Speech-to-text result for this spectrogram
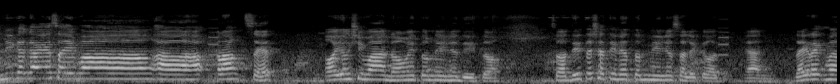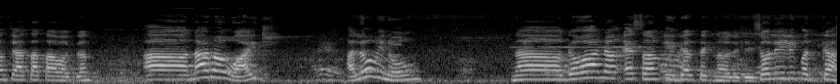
Hindi kagaya sa ibang ah, crankset o yung Shimano, may tornilyo dito. So, dito siya tinatornilyo sa likod. Yan. Direct mount yata tawag doon. Ah, narrow wide, aluminum, na gawa ng SRAM Eagle Technology. So, lilipad ka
